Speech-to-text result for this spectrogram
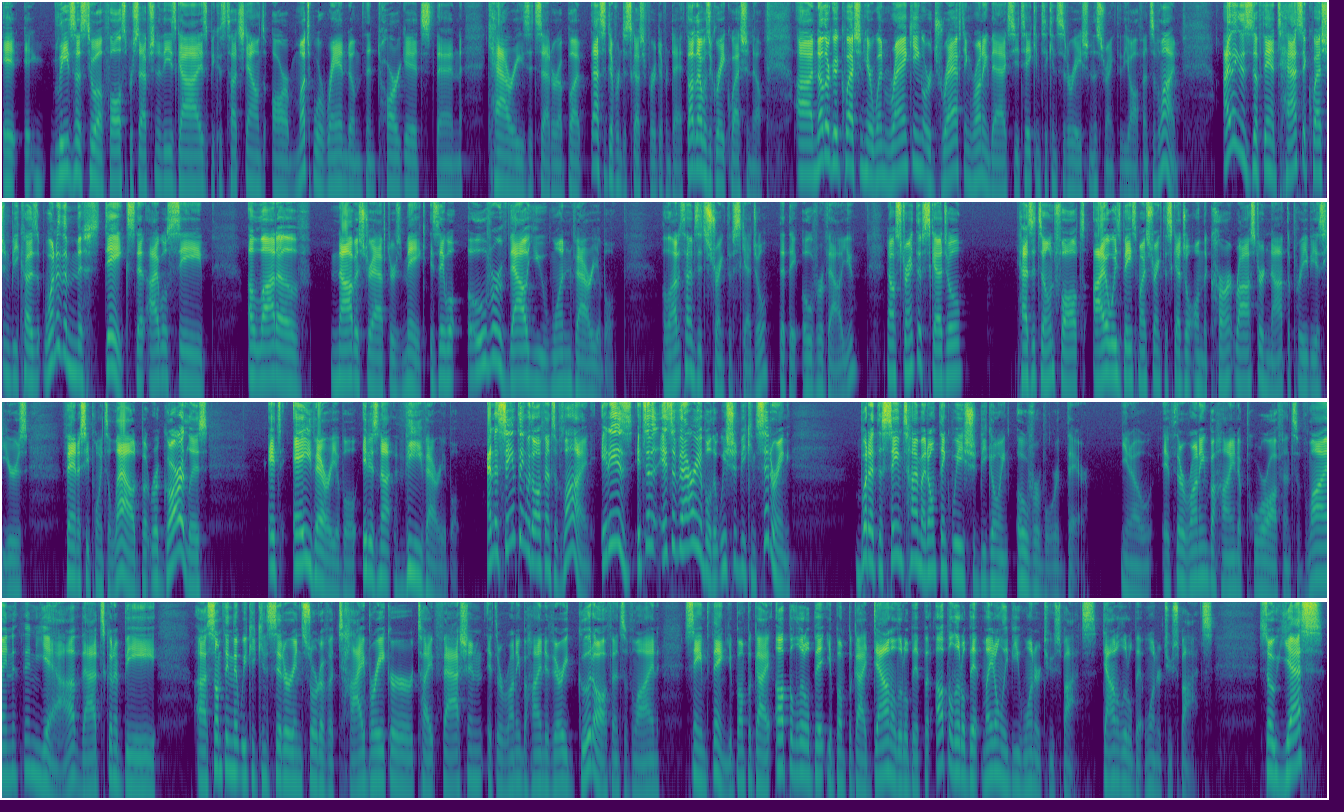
it it leads us to a false perception of these guys because touchdowns are much more random than targets than carries etc but that's a different discussion for a different day. I thought that was a great question though. Uh, another good question here. When ranking or drafting running backs you take into consideration the strength of the offensive line? I think this is a fantastic question because one of the mistakes that i will see a lot of novice drafters make is they will overvalue one variable a lot of times it's strength of schedule that they overvalue. Now, strength of schedule has its own faults. I always base my strength of schedule on the current roster, not the previous year's fantasy points allowed. But regardless, it's a variable. It is not the variable. And the same thing with offensive line. It is it's a it's a variable that we should be considering. But at the same time, I don't think we should be going overboard there you know, if they're running behind a poor offensive line, then yeah, that's going to be uh, something that we could consider in sort of a tiebreaker type fashion. If they're running behind a very good offensive line, same thing. You bump a guy up a little bit, you bump a guy down a little bit, but up a little bit might only be one or two spots. Down a little bit, one or two spots. So yes,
